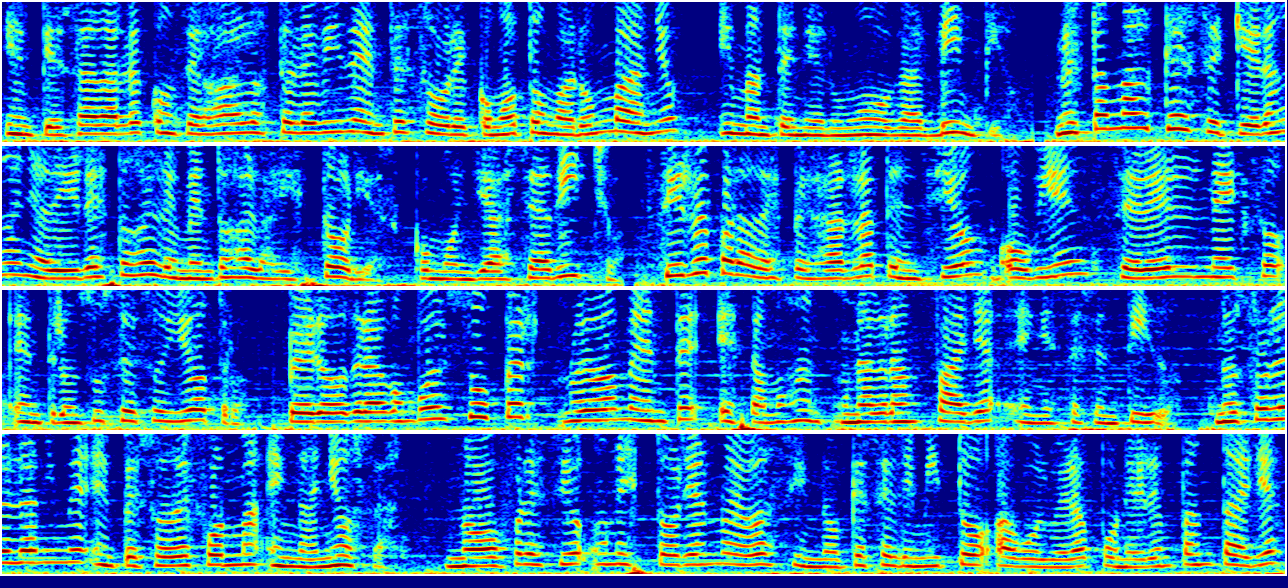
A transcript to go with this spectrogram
y empieza a darle consejos a los televidentes sobre cómo tomar un baño y mantener un hogar limpio. No está mal que se quieran añadir estos elementos a las historias, como ya se ha dicho. Sirve para despejar la tensión o bien ser el nexo entre un suceso y otro. Pero Dragon Ball Super, nuevamente, estamos ante una gran falla en este sentido. No solo el anime empezó de forma engañosa, no ofreció una historia nueva, sino que se limitó a volver a poner en pantalla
